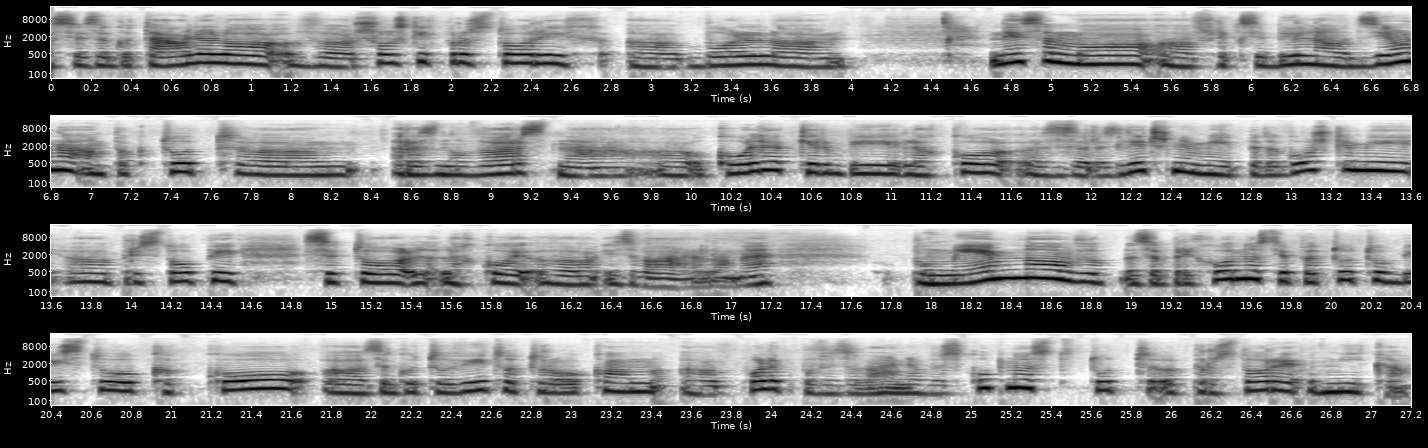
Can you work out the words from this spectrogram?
se zagotavljalo v šolskih prostorih bolj ne samo fleksibilna, odzivna, ampak tudi raznovrstna okolja, kjer bi lahko z različnimi pedagoškimi pristopi se to lahko izvajalo. Ne. Pomembno v, za prihodnost je pa tudi v bistvu, kako uh, zagotoviti otrokom, uh, poleg povezovanja v skupnost, tudi prostore umika.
